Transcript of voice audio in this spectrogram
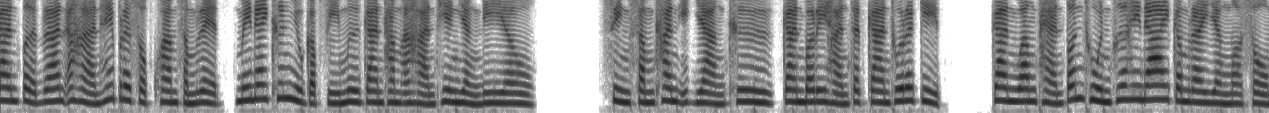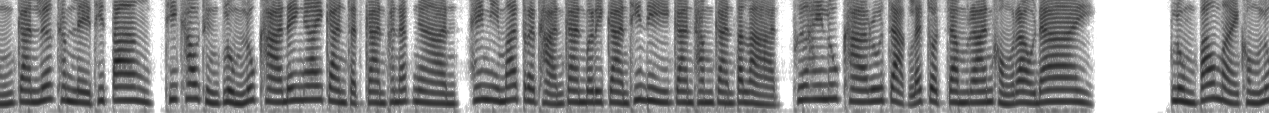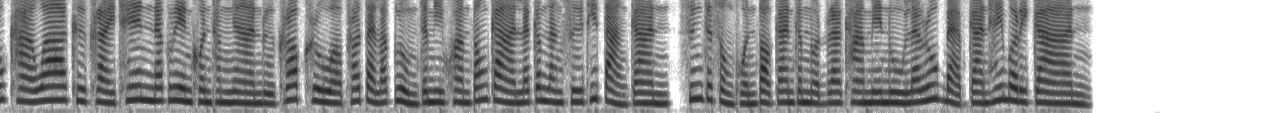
การเปิดร้านอาหารให้ประสบความสำเร็จไม่ได้ขึ้นอยู่กับฝีมือการทำอาหารเพียงอย่างเดียว สิ่งสำคัญอีกอย่างคือ การบริหารจัดการธุรกิจ การวางแผนต้นทุนเพื่อให้ได้กำไรอย่างเหมาะสม การเลือกทำเลที่ตั้ง ที่เข้าถึงกลุ่มลูกค้าได้ง่ายการจัดการพนักงาน ให้มีมาตรฐานการบริการที่ดีการทำการตลาด เพื่อให้ลูกค้ารู้จักและจดจำร้านของเราได้ กลุ่มเป้าหมายของลูกค้าว่าคือใครเช่น นักเรียนคนทำงานหรือครอบครัว เพราะแต่ละกลุ่มจะมีความต้องการและกำลังซื้อที่ต่างกัน ซึ่งจะส่งผลต่อการกำหนดราคาเมนูและรูปแบบการให้บริการ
